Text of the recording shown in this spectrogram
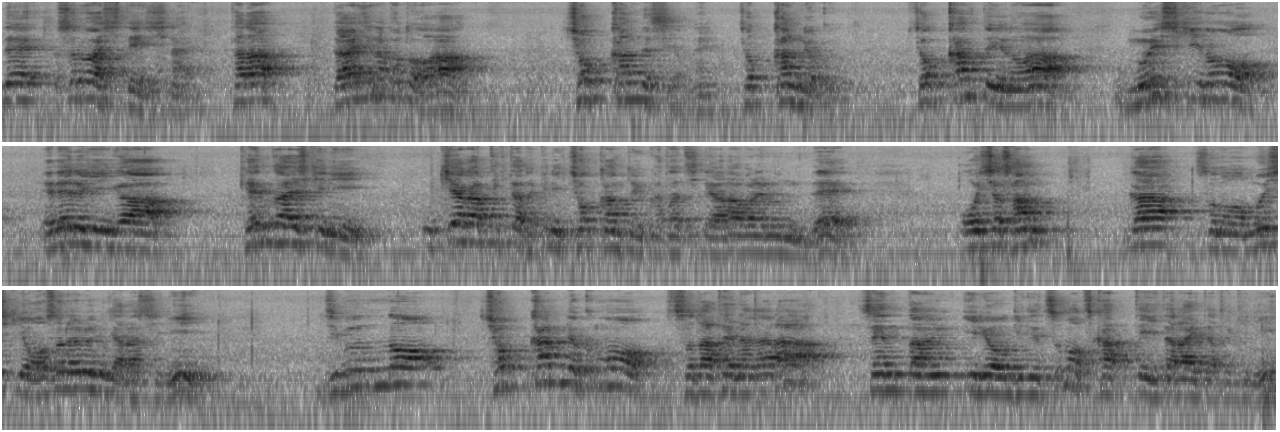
でそれは否定しない。ただ大事なことは直感ですよね。直感力。直感というのは無意識のエネルギーが顕在意識に浮き上がってきた時に直感という形で現れるんでお医者さんがその無意識を恐れるんじゃなしに自分の直感力も育てながら先端医療技術も使っていただいた時に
